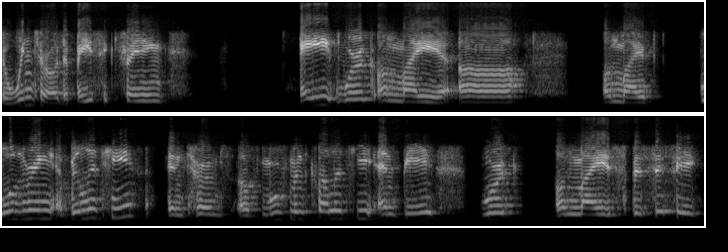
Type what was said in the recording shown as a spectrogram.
the winter or the basic training, a work on my uh, on my bouldering ability in terms of movement quality, and b work on my specific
